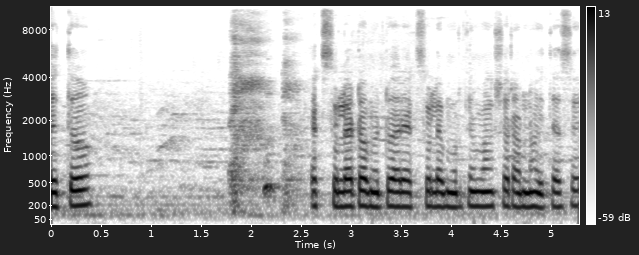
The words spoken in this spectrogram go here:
এই তো একশোলা টমেটো আর একশোলা মুরগির মাংস রান্না হইতেছে।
